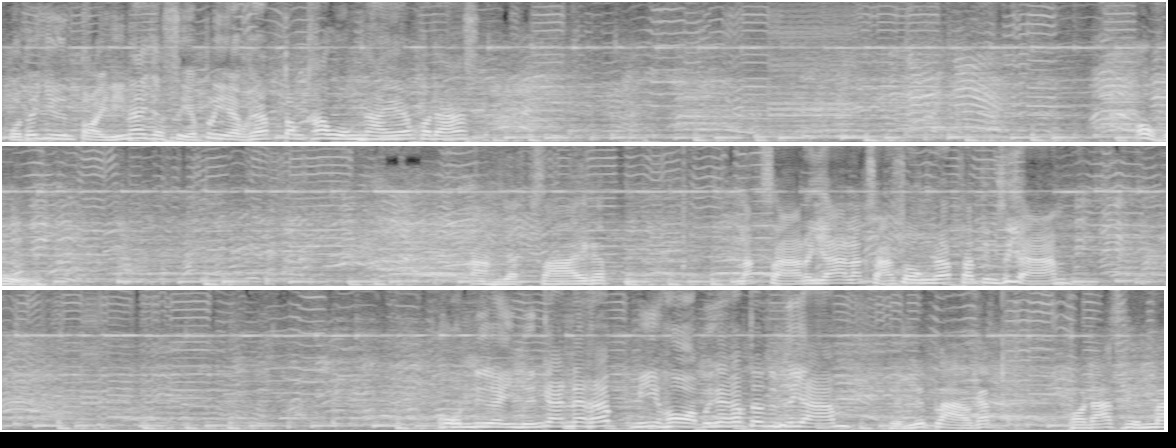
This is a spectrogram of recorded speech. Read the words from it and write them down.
โอ้ถ้ายืนต่อยนี้น่าจะเสียเปรียบครับ ต้องเข้าวงในครับคอดัส โอ้โหอะยับซ้ายครับ รักษาระยะรักษาทรงครับทัพทิมสยาม โอ้เหนื่อยเหมือนกันนะครับ มีหอบเหมือนกันครับทัพทิมสยาม เห็นหรือเปล่าครับคอร์ดัสเห็นไหม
